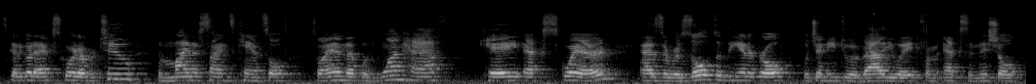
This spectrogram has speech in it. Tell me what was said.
is going to go to x squared over 2. The minus signs cancel. So I end up with 1 half kx squared as a result of the integral, which I need to evaluate from x initial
